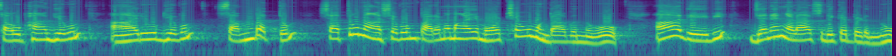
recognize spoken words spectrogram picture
സൗഭാഗ്യവും ആരോഗ്യവും സമ്പത്തും ശത്രുനാശവും പരമമായ മോക്ഷവും ഉണ്ടാകുന്നുവോ? ആ ദേവി ജനങ്ങളാൽ സ്തുതിക്കപ്പെടുന്നു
